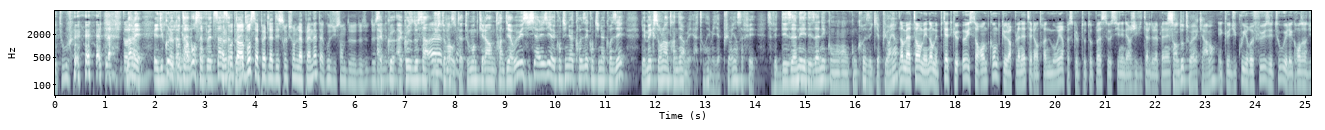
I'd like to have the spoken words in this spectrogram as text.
et tout. Là, je suis dans Non la- mais et du coup le compte à rebours ça peut être ça, Enfin, le ça compte peut à être- rebours, ça peut être la destruction de la planète à cause du centre de, de, de à, cette- co- à cause de ça, justement, où t'as tout le monde qui est là en train de dire oui, oui, si, si, allez-y, continue à creuser, continue à creuser. Les mecs sont là en train de dire mais attendez, mais il n'y a plus rien, ça fait, ça fait des années et des années qu'on qu'on creuse et qu'il n'y a plus rien. Non mais attends, mais non, mais peut-être que eux ils s'en rendent compte que leur planète elle est en train de mourir parce que le totopaz c'est aussi une énergie vitale de la planète. Sans doute, ouais, carrément. Et que du coup ils refusent et tout, et les grands industriels,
